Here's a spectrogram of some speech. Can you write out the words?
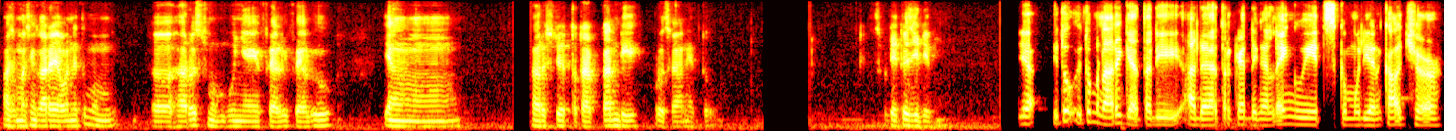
masing-masing karyawan itu mem, uh, harus mempunyai value-value yang harus diterapkan di perusahaan itu seperti itu sih. Ya, itu itu menarik ya. Tadi ada terkait dengan language, kemudian culture,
